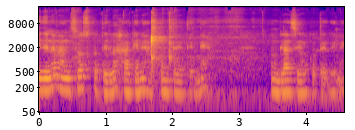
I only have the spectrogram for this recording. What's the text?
ಇದನ್ನು ನಾನು ಸೋಸ್ಕೊತಿಲ್ಲ ಹಾಗೆಯೇ ಹಾಕ್ಕೊತಾ ಇದ್ದೀನಿ. ಒಂದು ಗ್ಲಾಸಿಗೆ ಹಾಕೋತಾ ಇದ್ದೀನಿ.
